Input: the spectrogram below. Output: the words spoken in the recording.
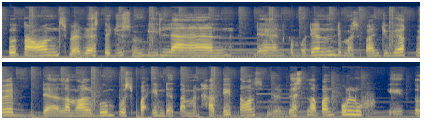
Itu tahun 1979 dan kemudian dimasukkan juga ke dalam album Puspa Indah Taman Hati tahun 1980 gitu.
